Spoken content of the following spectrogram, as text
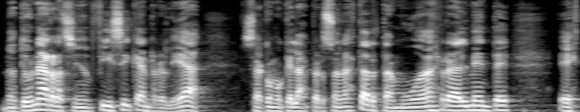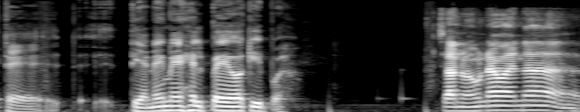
no tiene una razón física en realidad. O sea, como que las personas tartamudas realmente este, tienen es el peo aquí, pues. O sea, no es una vaina.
